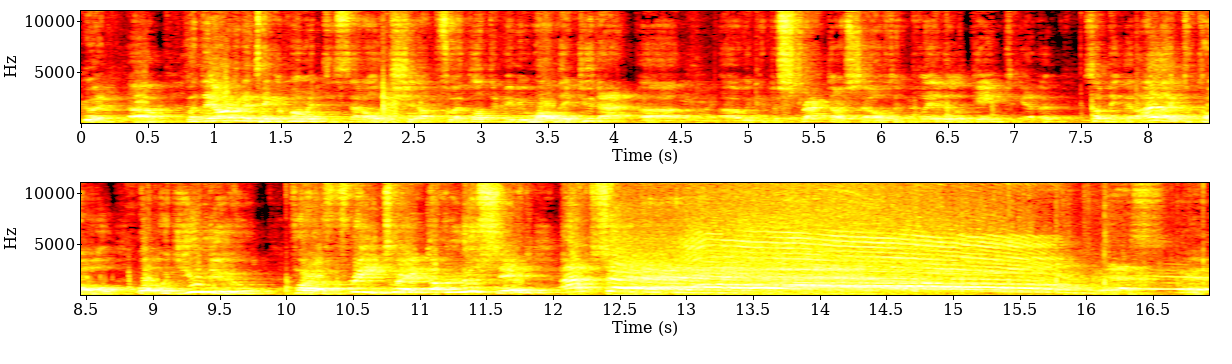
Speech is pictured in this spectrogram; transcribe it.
Good. Um, but they are going to take a moment to set all this shit up, so I thought that maybe while they do that, uh, uh, we could distract ourselves and play a little game together. Something that I like to call, What Would You Do for a Free Drink of Lucid Absinthe? Yes. Where,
